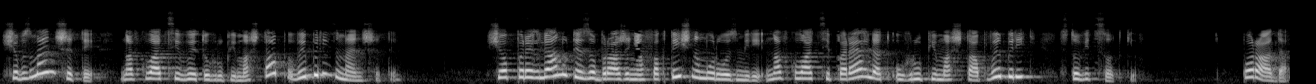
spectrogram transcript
Щоб зменшити, на вкладці Вид у групі Масштаб виберіть Зменшити. Щоб переглянути зображення в фактичному розмірі, на вкладці Перегляд у групі Масштаб виберіть 100%. Порада.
